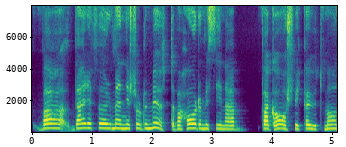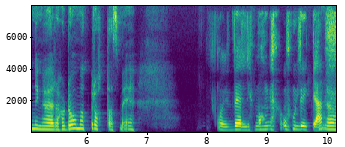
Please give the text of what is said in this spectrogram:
vad, vad är det för människor du möter? Vad har de i sina bagage? Vilka utmaningar har de att brottas med? Och väldigt många olika. Ja.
